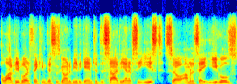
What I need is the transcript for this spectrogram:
a lot of people are thinking this is going to be the game to decide the NFC East. So I'm going to say Eagles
